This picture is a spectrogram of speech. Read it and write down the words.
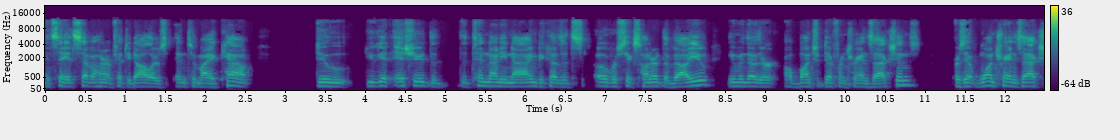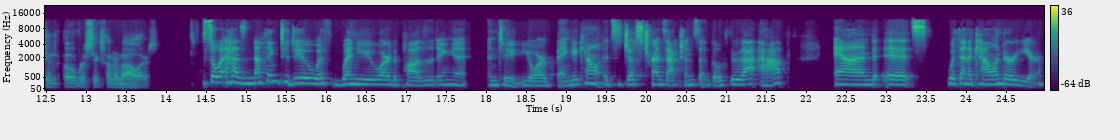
and say it's $750 into my account, do you get issued the, the 1099 because it's over 600 the value, even though there are a bunch of different transactions? Or is it one transaction over $600? So it has nothing to do with when you are depositing it into your bank account. It's just transactions that go through that app. And it's within a calendar year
